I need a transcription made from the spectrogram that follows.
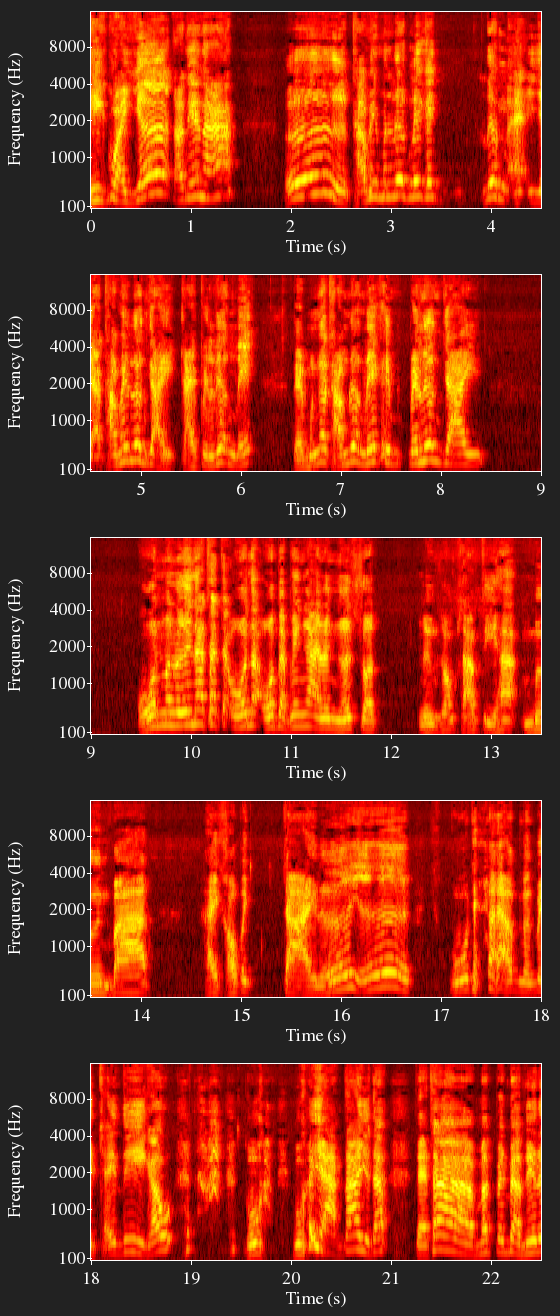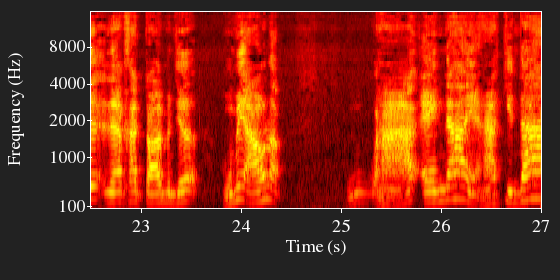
ดีกว่าเยอะตอนเนี้ยนะเออทำให้มันเรื่องเล็กให้เรื่องเอ่อย่าทำให้เรื่องใหญ่กลายเป็นเรื่องเล็ก แต่มึงก็ทำเรื่องเล็กให้เป็นเรื่องใหญ่โอนมาเลยนะถ้าจะโอนนะโอนแบบง่ายๆเลยเงินสดหนึ่งสองสามสี่ห้าหมื่นบาท ให้เขาไปจ่ายเลย เออ กูจะเอาเงินไปใช้หนี้เขากูกูก็อยากได้อยู่นะแต่ถ้ามันเป็นแบบนี้เลยนะขั้นตอนมันเยอะ กูไม่เอาหรอกกูหาเองได้ หากินได้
